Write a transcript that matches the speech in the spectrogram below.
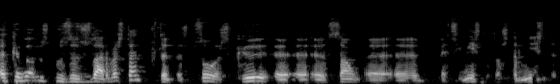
acabamos por nos ajudar bastante, portanto, as pessoas que são pessimistas ou extremistas,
